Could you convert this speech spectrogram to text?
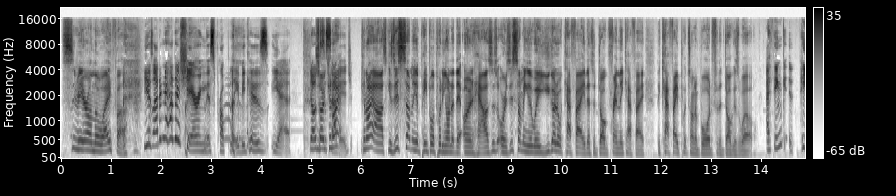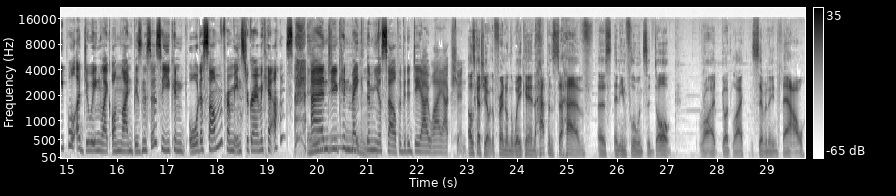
smear on the wafer. Yes, I don't know how they're sharing this properly because yeah, dogs So are can savage. I can I ask? Is this something that people are putting on at their own houses, or is this something that where you go to a cafe that's a dog friendly cafe? The cafe puts on a board for the dog as well. I think people are doing like online businesses, so you can order some from Instagram accounts and you can make Mm. them yourself. A bit of DIY action. I was catching up with a friend on the weekend. Happens to have a, an influencer dog, right? Got like seventeen thou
